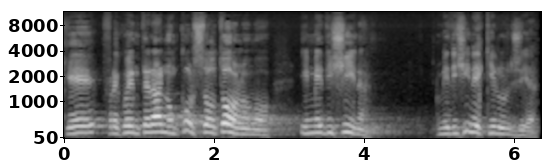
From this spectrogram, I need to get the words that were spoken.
che frequenteranno un corso autonomo in medicina, medicina e chirurgia.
